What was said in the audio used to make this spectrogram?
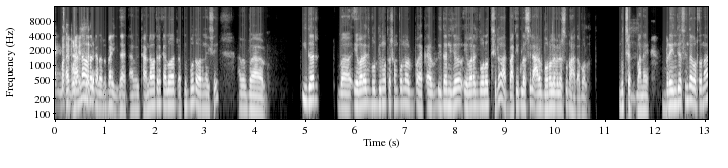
এক বাকে বলে ঠান্ডা মাথার খেলোয়াড় ভাই আমি ঠান্ডা মাথার খেলোয়াড় আপনি বলতে পারেন এসে ইদার বা এভারেজ বুদ্ধিমত্তা সম্পন্ন ইদার নিজেও এভারেজ বলত ছিল আর বাকিগুলো ছিল আরও বড় লেভেলের শোনা হাতা বলত বুঝছেন? মানে ব্রেন দিয়ে চিন্তা করতো না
